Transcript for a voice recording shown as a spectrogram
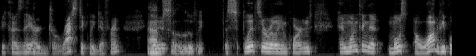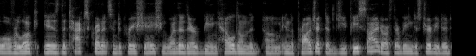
because they are drastically different. Absolutely. the splits are really important. And one thing that most a lot of people overlook is the tax credits and depreciation, whether they're being held on the um, in the project at the GP side or if they're being distributed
